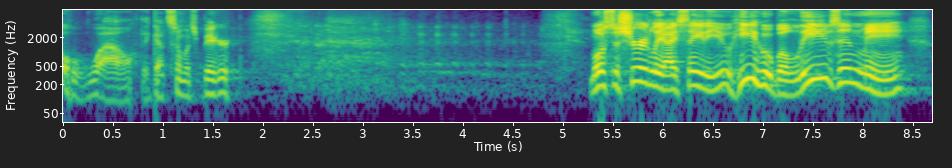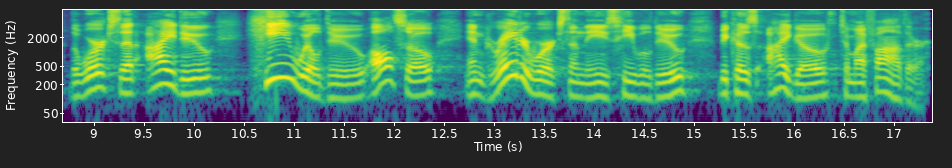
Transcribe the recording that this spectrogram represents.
Oh, wow. They got so much bigger. Most assuredly, I say to you, he who believes in me, the works that I do, he will do also, and greater works than these he will do, because I go to my Father.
